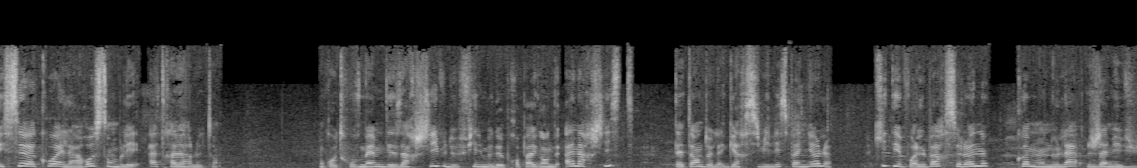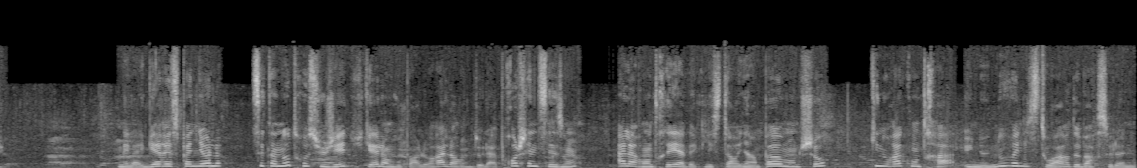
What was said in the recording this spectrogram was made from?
et ce à quoi elle a ressemblé à travers le temps. On retrouve même des archives de films de propagande anarchiste datant de la guerre civile espagnole qui dévoilent Barcelone comme on ne l'a jamais vu. Mais la guerre espagnole, c'est un autre sujet duquel on vous parlera lors de la prochaine saison à la rentrée avec l'historien Pao Moncho qui nous racontera une nouvelle histoire de Barcelone.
